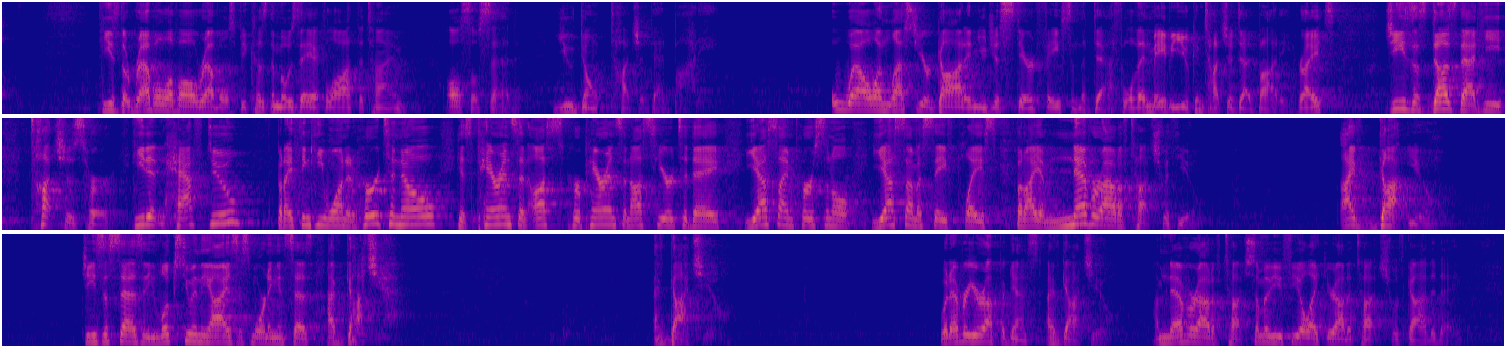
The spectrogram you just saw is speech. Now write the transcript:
He's the rebel of all rebels because the Mosaic law at the time also said, You don't touch a dead body. Well, unless you're God and you just stared face in the death, well, then maybe you can touch a dead body, right? Jesus does that. He touches her. He didn't have to, but I think he wanted her to know, his parents and us, her parents and us here today. Yes, I'm personal. Yes, I'm a safe place, but I am never out of touch with you. I've got you. Jesus says, and he looks you in the eyes this morning and says, I've got you. I've got you. Whatever you're up against, I've got you. I'm never out of touch. Some of you feel like you're out of touch with God today.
